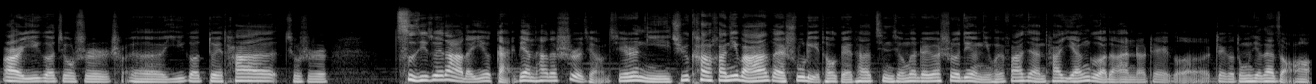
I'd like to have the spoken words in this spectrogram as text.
二一个就是呃一个对他就是。刺激最大的一个改变他的事情，其实你去看汉尼拔在书里头给他进行的这个设定，你会发现他严格的按照这个这个东西在走。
